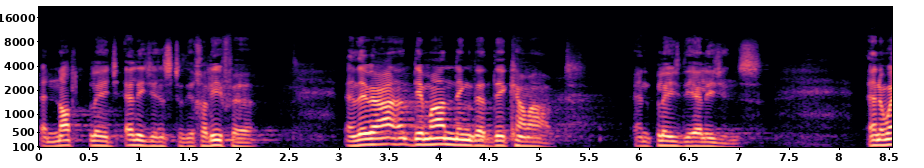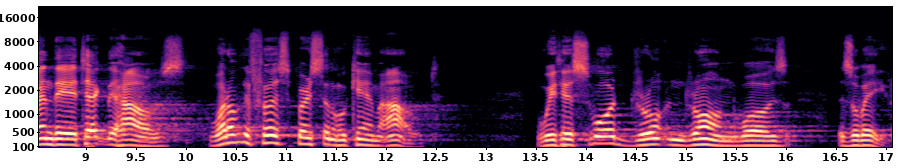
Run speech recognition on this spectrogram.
and not pledge allegiance to the Khalifa. And they were demanding that they come out and pledge the allegiance. And when they attacked the house, one of the first person who came out with his sword drawn was Zubayr,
